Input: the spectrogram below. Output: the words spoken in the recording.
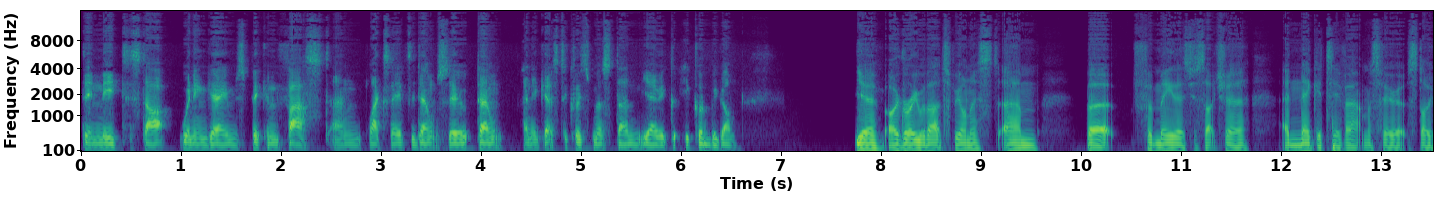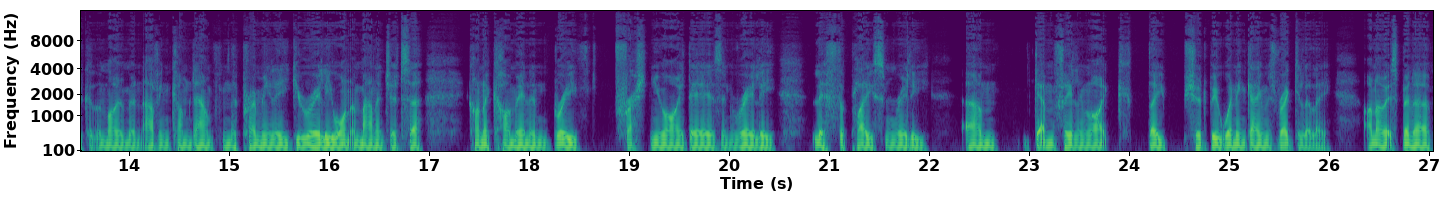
they need to start winning games, thick and fast. And like I say, if they don't suit, don't, and it gets to Christmas, then yeah, he could be gone. Yeah, I agree with that to be honest. Um, but for me, there's just such a, a negative atmosphere at Stoke at the moment. Having come down from the Premier League, you really want a manager to kind of come in and breathe fresh new ideas and really lift the place and really um, get them feeling like they should be winning games regularly. I know it's been a,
